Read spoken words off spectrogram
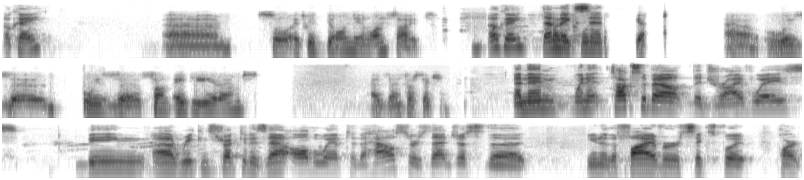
Okay. Um, so it will be only on one side. Okay, that makes sense. Yeah, uh, with uh, with uh, some ADA ramps at the intersection. And then when it talks about the driveways being uh, reconstructed, is that all the way up to the house, or is that just the, you know, the five or six foot part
